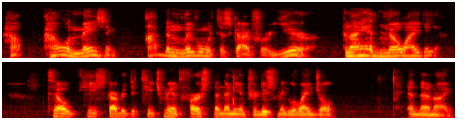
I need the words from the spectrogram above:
how how amazing! I've been living with this guy for a year, and I had no idea. So he started to teach me at first, and then he introduced me to Lou Angel, and then I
